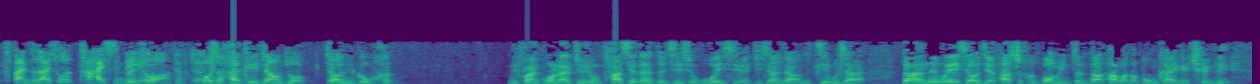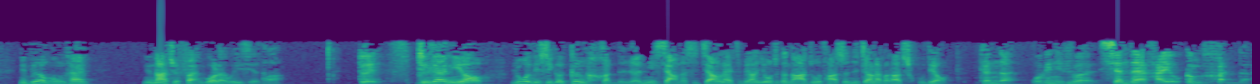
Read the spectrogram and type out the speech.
反着来说，他还是没有啊，对不对？或者还可以这样做，假如你够狠，你反过来就用他现在的这些威胁，就像这样子记录下来。当然，那位小姐她是很光明正大，她把它公开给群里，你不要公开，你拿去反过来威胁他。对，应该你要，如果你是一个更狠的人，你想的是将来怎么样用这个拿住他，甚至将来把他除掉。真的，我跟你说，现在还有更狠的。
